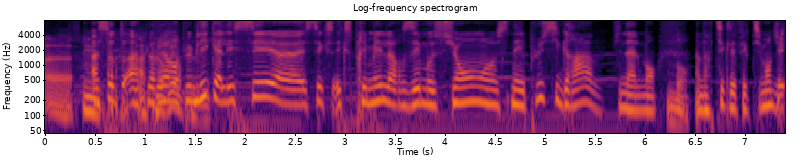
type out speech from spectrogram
euh, à, pleurer en en public, à laisser euh, exprimer leurs émotions. Ce n'est plus si grave, finalement. Bon. Un article, effectivement, du Et une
